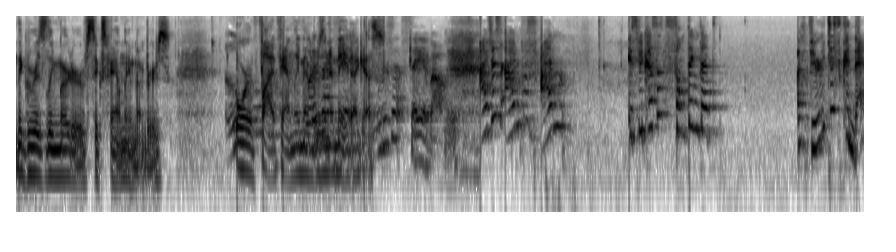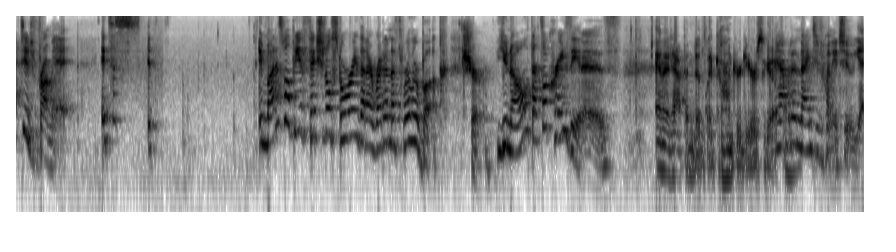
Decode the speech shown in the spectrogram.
the grisly murder of six family members. Or five family members and a maid. I guess. What does that say about me? I just, I'm, I'm. It's because it's something that I'm very disconnected from it. It's a, it's. It might as well be a fictional story that I read in a thriller book. Sure. You know, that's how crazy it is. And it happened like 100 years ago. It happened in 1922. Yeah.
